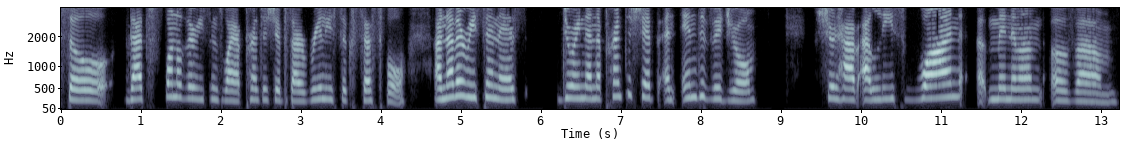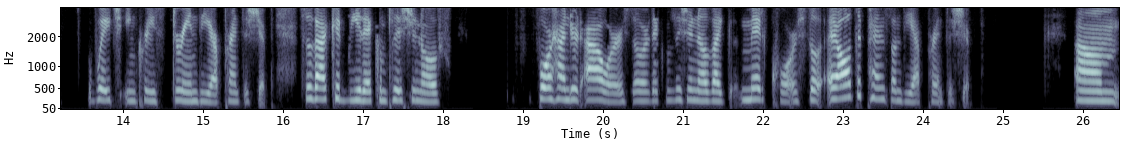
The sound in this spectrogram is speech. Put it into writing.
So that's one of the reasons why apprenticeships are really successful. Another reason is during an apprenticeship, an individual should have at least one uh, minimum of um, wage increase during the apprenticeship. So that could be the completion of 400 hours or the completion of like mid course. So it all depends on the apprenticeship. Um,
